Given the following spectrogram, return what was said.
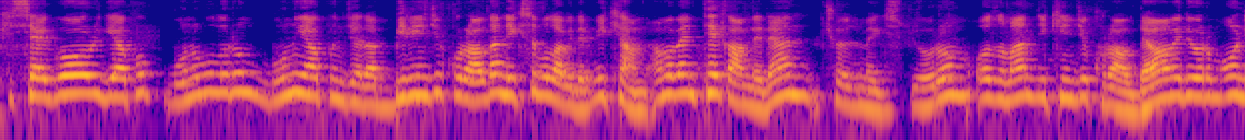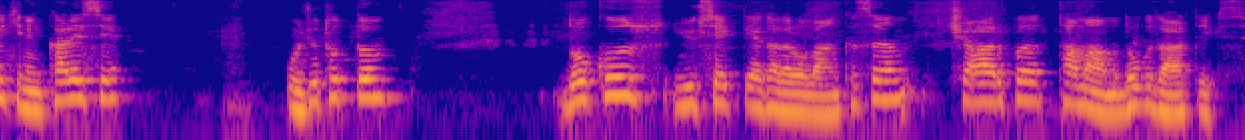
Pisagor yapıp bunu bulurum. Bunu yapınca da birinci kuraldan x'i bulabilirim. İki hamle. Ama ben tek hamleden çözmek istiyorum. O zaman ikinci kural devam ediyorum. 12'nin karesi. Ucu tuttum. 9 yüksekliğe kadar olan kısım çarpı tamamı 9 artı x.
